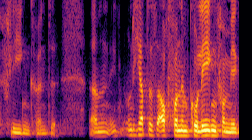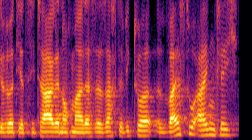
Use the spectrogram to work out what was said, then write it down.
fliegen könnte. Ähm, und ich habe das auch von einem Kollegen von mir gehört, jetzt die Tage nochmal, dass er sagte, Viktor, weißt du eigentlich,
